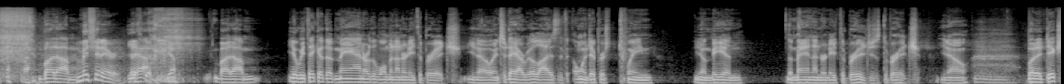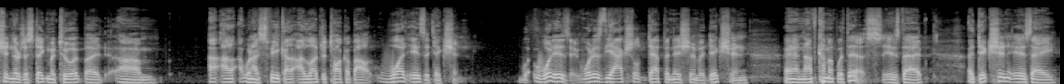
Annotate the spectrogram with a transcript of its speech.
but um, Missionary. That's yeah, good. Yep. But um, you know, we think of the man or the woman underneath the bridge. You know, and today I realize that the only difference between you know me and the man underneath the bridge is the bridge. You know, but addiction, there's a stigma to it. But um, I, I, when I speak, I, I love to talk about what is addiction. Wh- What is it? What is the actual definition of addiction? And I've come up with this: is that addiction is a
